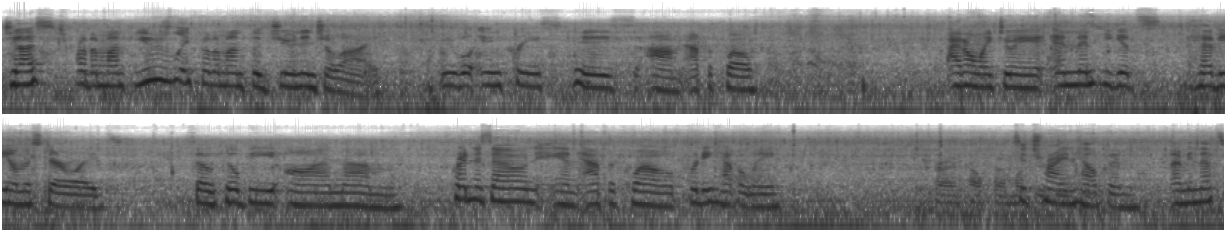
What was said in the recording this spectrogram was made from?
Just for the month, usually for the month of June and July, we will increase his um, Apoquel. I don't like doing it, and then he gets heavy on the steroids, so he'll be on um, prednisone and Apoquel pretty heavily To try and help him. to try and help him. I mean, that's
